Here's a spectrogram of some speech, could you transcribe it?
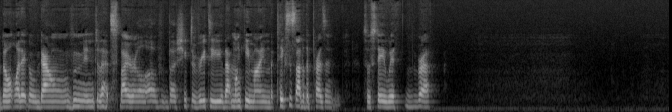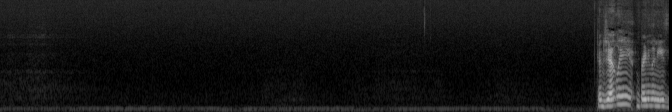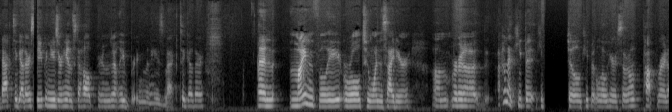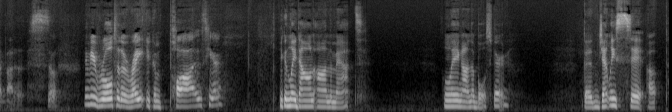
Don't let it go down into that spiral of the chitta that monkey mind that takes us out of the present. So stay with the breath. Good. Gently bring the knees back together so you can use your hands to help. To gently bring the knees back together. And mindfully roll to one side here. Um, we're to kind of keep it, keep it chill, keep it low here, so don't pop right up out of this. So maybe roll to the right. You can pause here. You can lay down on the mat, laying on the bolster. Good. Gently sit up.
